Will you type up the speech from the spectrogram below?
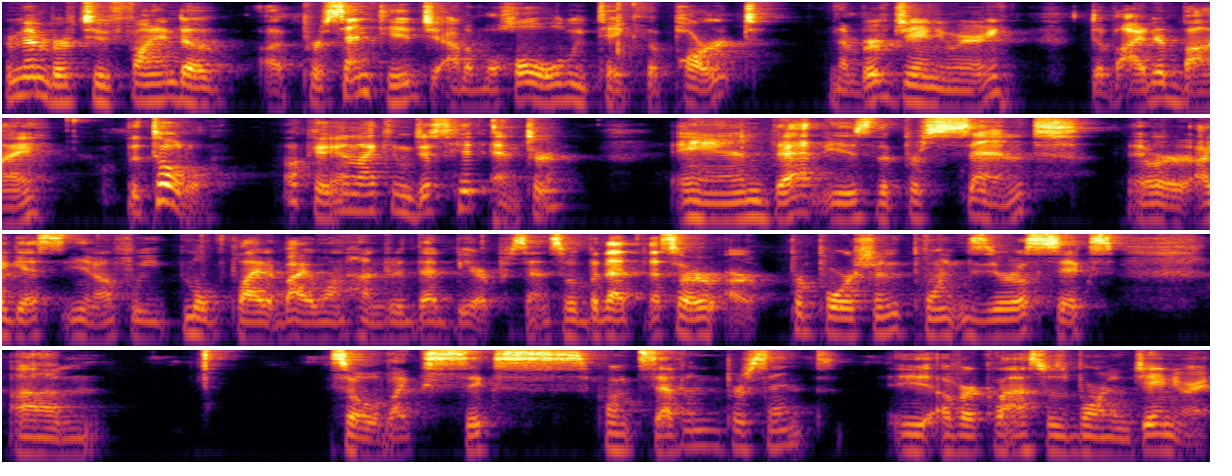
Remember, to find a, a percentage out of a whole, we take the part, number of January, divided by the total. Okay, and I can just hit enter. And that is the percent, or I guess, you know, if we multiplied it by 100, that'd be our percent. So, but that, that's our, our proportion, 0.06. Um, so like 6.7% of our class was born in January.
